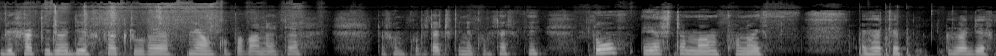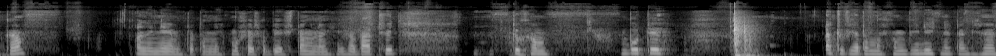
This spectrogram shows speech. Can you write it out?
wieszaki do dziecka, które miałam kupowane te. To są kurteczki, nie kurteczki. Tu jeszcze mam ponoć rzeczy dla dziecka. Ale nie wiem, co tam jest. Muszę sobie ściągnąć i zobaczyć. Tu są buty. A tu wiadomo są bielizny, także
